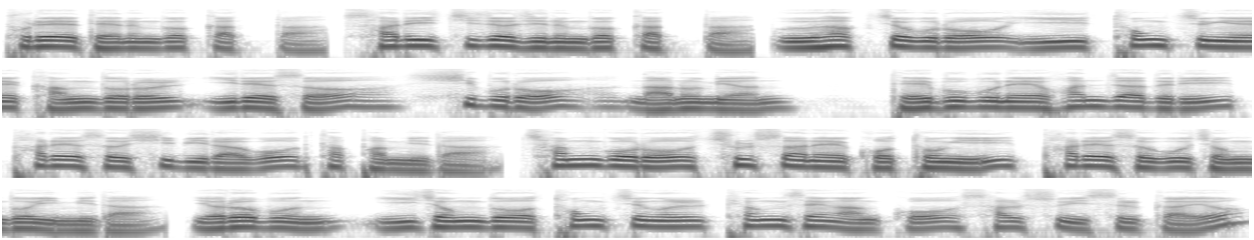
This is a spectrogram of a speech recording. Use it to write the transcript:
불에 대는 것 같다. 살이 찢어지는 것 같다. 의학적으로 이 통증의 강도를 1에서 10으로 나누면 대부분의 환자들이 8에서 10이라고 답합니다. 참고로 출산의 고통이 8에서 9 정도입니다. 여러분, 이 정도 통증을 평생 안고 살 수 있을까요?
